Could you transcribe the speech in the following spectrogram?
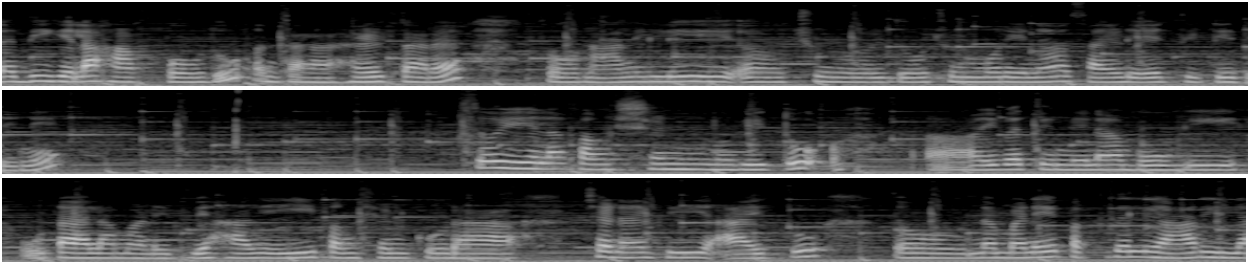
ನದಿಗೆಲ್ಲ ಹಾಕ್ಬೋದು ಅಂತ ಹೇಳ್ತಾರೆ. ಸೊ ನಾನಿಲ್ಲಿ ಚು, ಇದು ಚುನ್ಮುರಿನ ಸೈಡ್ ಎತ್ತಿಟ್ಟಿದ್ದೀನಿ. ಸೊ ಎಲ್ಲ ಫಂಕ್ಷನ್ ಮುಗೀತು. ಇವತ್ತಿನ ದಿನ ಭೋಗಿ ಊಟ ಎಲ್ಲ ಮಾಡಿದ್ವಿ. ಹಾಗೆ ಈ ಫಂಕ್ಷನ್ ಕೂಡ ಚೆನ್ನಾಗಿ ಆಯಿತು. ನಮ್ಮ ಮನೆ ಪಕ್ಕದಲ್ಲಿ ಯಾರಿಲ್ಲ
